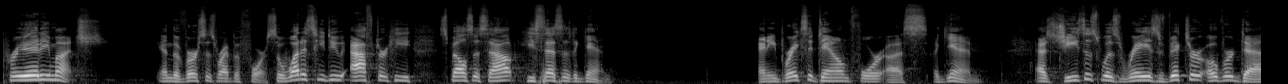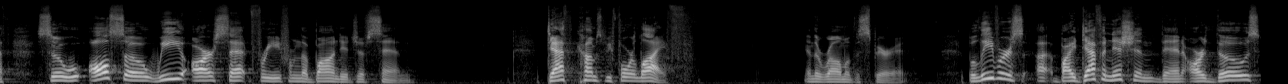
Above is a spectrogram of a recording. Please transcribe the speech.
Pretty much in the verses right before. So, what does he do after he spells this out? He says it again and he breaks it down for us again. As Jesus was raised victor over death, so also we are set free from the bondage of sin. Death comes before life in the realm of the Spirit. Believers, uh, by definition, then, are those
